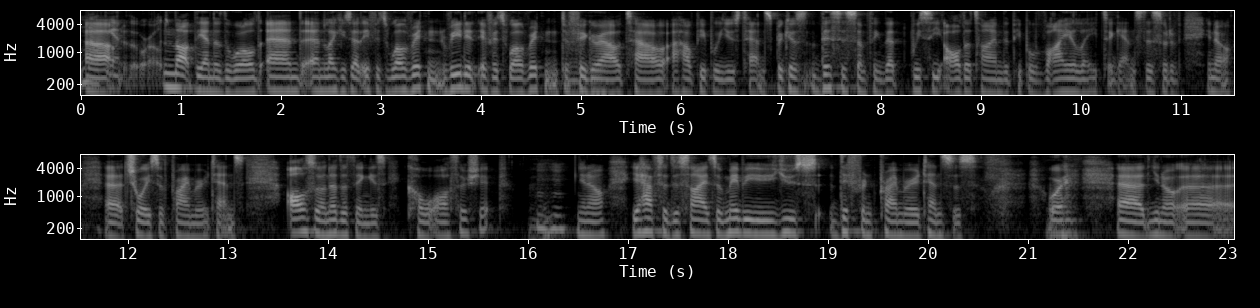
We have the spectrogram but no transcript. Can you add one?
Not the uh, end of the world. not the end of the world. And and like you said if it's well written read it if it's well written to figure mm-hmm. out how how people use tense because this is something that we see all the time that people violate against this sort of you know uh, choice of primary tense. Also another thing is co-authorship. Mm-hmm. You know you have to decide. So maybe you use different primary tenses or uh, you know uh,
